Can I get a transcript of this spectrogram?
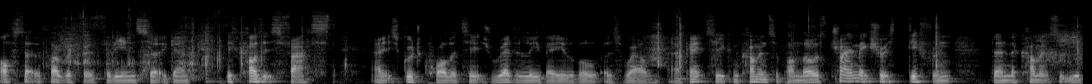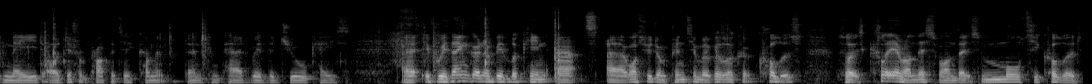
offset the lithography for the insert again because it's fast and it's good quality, it's readily available as well. Okay, so you can comment upon those. Try and make sure it's different than the comments that you've made or different property comment than compared with the jewel case. Uh, if we're then going to be looking at, uh, once we've done printing, we're going to look at colours. So it's clear on this one that it's multicoloured.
